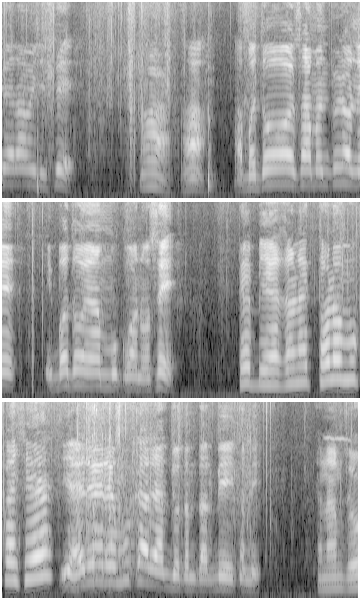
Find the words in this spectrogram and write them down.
ફેરાવેલી છે. હા. હા આ બધો સામાન પીડો ને એ બધો એમ મૂકવાનો છે. તે બે જણા થોડો મુકાય છે? એ હરે હરે મૂકા રાખજો તમ તાર બે તમે. અને આમ જો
